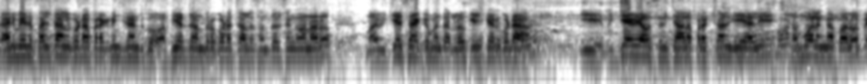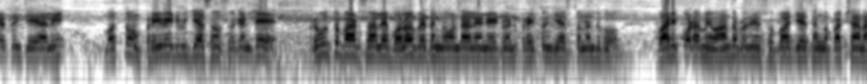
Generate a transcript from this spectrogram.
దాని మీద ఫలితాలు కూడా ప్రకటించినందుకు అభ్యర్థులు అందరూ కూడా చాలా సంతోషంగా ఉన్నారు. మా విద్యాశాఖ మంత్రి లోకేష్ గారు కూడా ఈ విద్యా వ్యవస్థను చాలా ప్రక్షాళన చేయాలి సమూలంగా బలోపేతం చేయాలి. మొత్తం ప్రైవేట్ విద్యా సంస్థల కంటే ప్రభుత్వ పాఠశాలే బలోపేతంగా ఉండాలనేటువంటి ప్రయత్నం చేస్తున్నందుకు వారికి కూడా మేము ఆంధ్రప్రదేశ్ ఉపాధ్యాయ సంఘం పక్షాన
